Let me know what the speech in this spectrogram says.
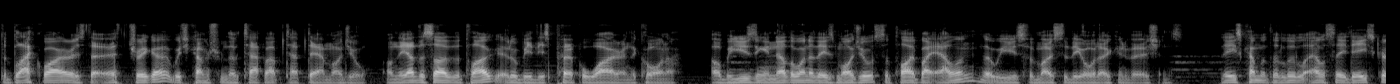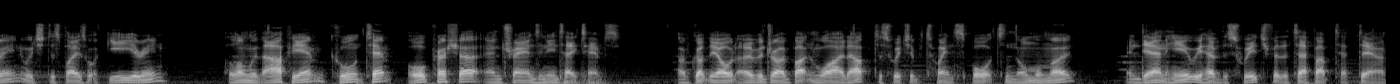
The black wire is the earth trigger which comes from the tap up tap down module. On the other side of the plug it'll be this purple wire in the corner. I'll be using another one of these modules supplied by Allen that we use for most of the auto conversions. These come with a little LCD screen which displays what gear you're in, along with RPM, coolant temp, oil pressure and trans and intake temps. I've got the old overdrive button wired up to switch it between sports and normal mode. And down here we have the switch for the tap up tap down.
